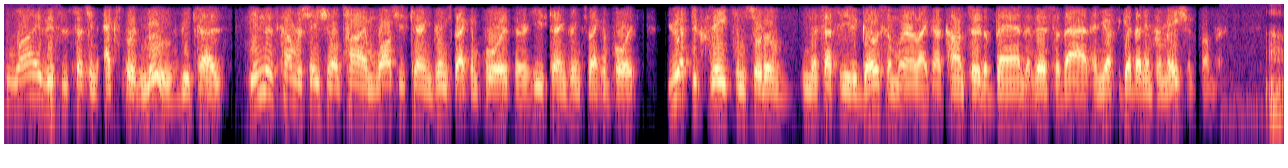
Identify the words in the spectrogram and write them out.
why this is such an expert move because in this conversational time, while she's carrying drinks back and forth or he's carrying drinks back and forth, you have to create some sort of necessity to go somewhere, like a concert, a band, a this or that, and you have to get that information from her. Uh,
